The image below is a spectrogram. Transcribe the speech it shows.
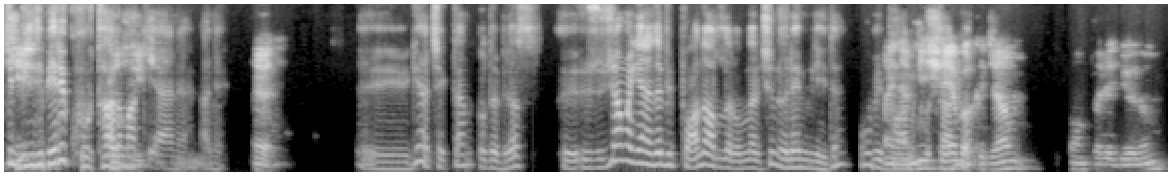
ki 2 1-1'i kurtarmak 32. yani. Hani Evet. e, gerçekten o da biraz e, üzücü ama gene de bir puan aldılar. Onlar için önemliydi. O bir Aynen puanı bir şeye kurtarmak. bakacağım. Kontrol ediyorum.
